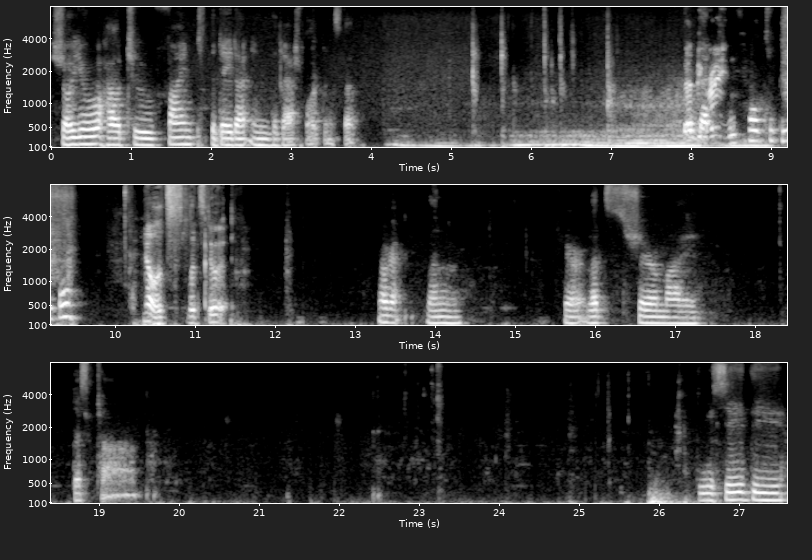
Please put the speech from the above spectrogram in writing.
show you how to find the data in the dashboard and stuff. That'd be great. useful to people? Yeah, let's let's do it. Okay, then here, let's share my desktop. Do you see the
